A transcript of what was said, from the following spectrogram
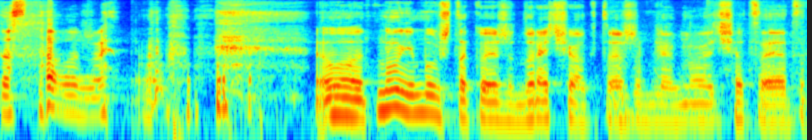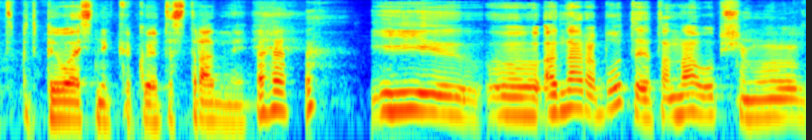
достал уже. Вот. Ну и муж такой же дурачок тоже, блин, ну что-то этот подпивасник какой-то странный. И э, она работает, она, в общем,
